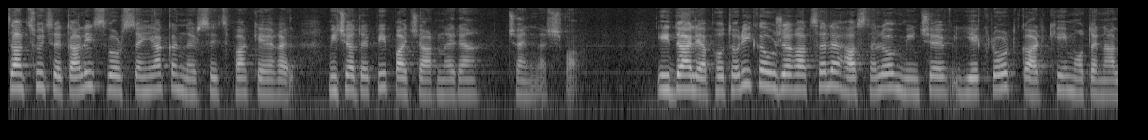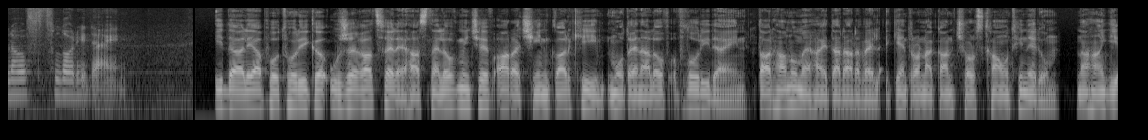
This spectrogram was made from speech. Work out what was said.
Սա ցույց է տալիս, որ սենյակը ներսից փակ է եղել։ Միջադեպի պատճառները չեն նշվում։ Իտալիա փոթորիկը ուժեղացել է հասնելով մինչև երկրորդ կարգի մոտենալով Ֆլորիդային։ Իտալիա փոթորիկը ուժեղացել է հասնելով մինչև առաջին կարգի մոտենալով Ֆլորիդային։ Տարհանում է հայտարարվել կենտրոնական 4 քաունթիներում։ Նահանգի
